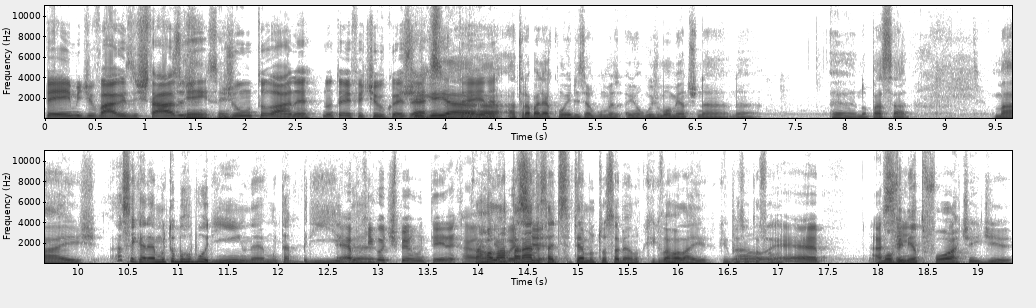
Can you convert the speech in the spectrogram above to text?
PM de vários estados Sim, sim. junto lá, né? Não tem o efetivo que o Exército Cheguei a, tem, né? a- a trabalhar com eles em, algumas, em alguns momentos na, na- é, no passado. Mas, assim, cara, é muito burburinho, né? Muita briga. É, por que que eu te perguntei, né, cara? Vai rolar uma parada você- 7 de setembro? Não tô sabendo. O que, que vai rolar aí? O que, o pessoal tá falando? É. Um assim, movimento forte aí de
